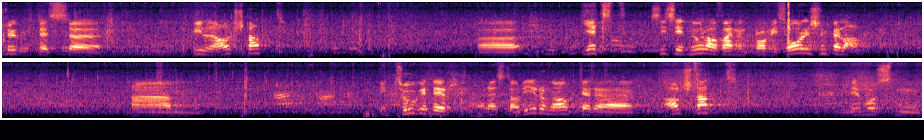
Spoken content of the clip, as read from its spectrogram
Herzstück des äh, Altstadt. Äh, jetzt, Sie sind nur auf einem provisorischen Belag. Ähm, Im Zuge der Restaurierung auch der äh, Altstadt, wir mussten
